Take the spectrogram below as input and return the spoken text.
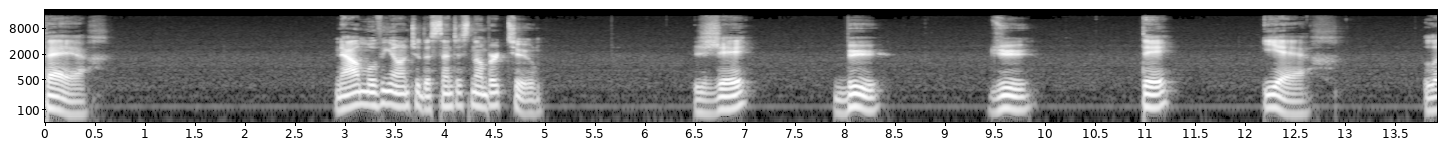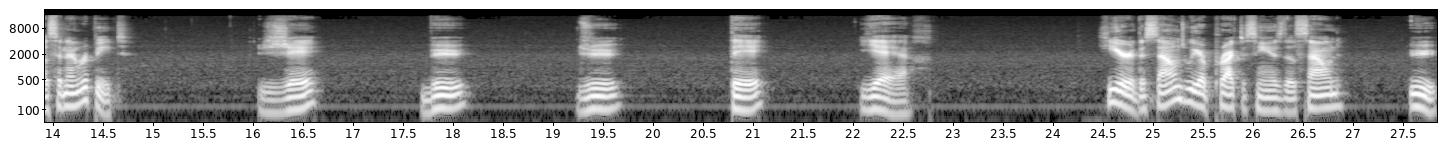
père. Now moving on to the sentence number two. J'ai bu du thé hier. Listen and repeat. J'ai bu du thé hier. Here, the sounds we are practicing is the sound U.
